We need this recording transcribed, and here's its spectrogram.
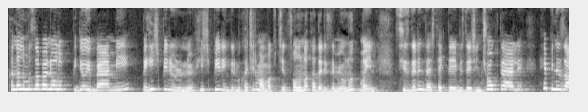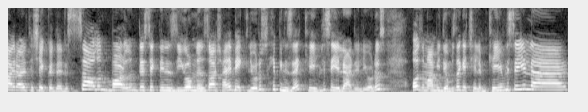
kanalımıza abone olup videoyu beğenmeyi ve hiçbir ürünü, hiçbir indirimi kaçırmamak için sonuna kadar izlemeyi unutmayın. Sizlerin destekleri bizler için çok değerli. Hepinize ayrı ayrı teşekkür ederiz. Sağ olun, var olun. Desteklerinizi, yorumlarınızı aşağıya bekliyoruz. Hepinize keyifli seyirler diliyoruz. O zaman videomuza geçelim. Keyifli seyirler.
